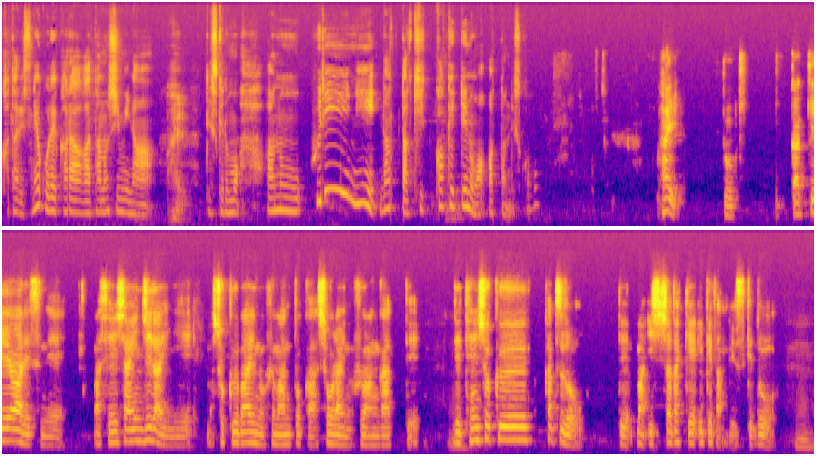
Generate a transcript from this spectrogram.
方ですね。これからが楽しみなはい。ですけども、あの、フリーになったきっかけっていうのはあったんですか？はい。えっとききっかけはですね、まあ、正社員時代にまあ職場への不満とか将来の不安があって、で、転職活動で、まあ、一社だけ受けたんですけど、うん。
